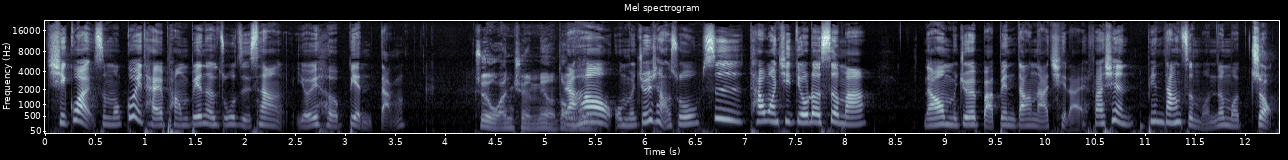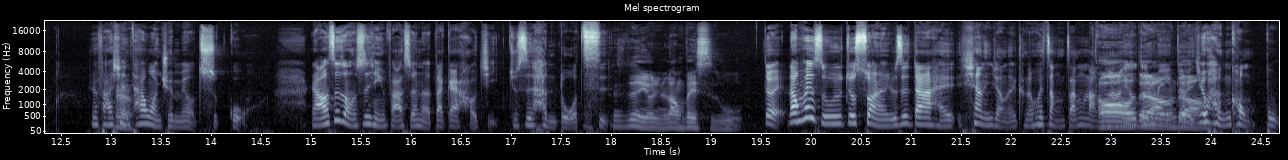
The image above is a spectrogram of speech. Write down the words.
奇怪，怎么柜台旁边的桌子上有一盒便当？就完全没有动过。然后我们就想说，是他忘记丢垃圾吗？然后我们就会把便当拿起来，发现便当怎么那么重，就发现嗯他完全没有吃过。然后这种事情发生了大概好几，就是很多次。这真的有点浪费食物。对，浪费食物就算了，就是当然还像你讲的，可能会长蟑螂啊，哦有的没的，就很恐怖。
